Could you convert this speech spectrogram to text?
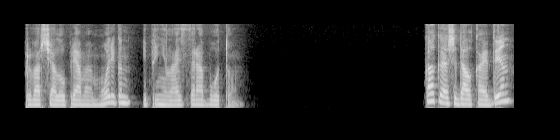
проворчала упрямая Мориган и принялась за работу. Как и ожидал Кайден,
